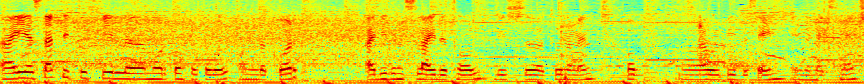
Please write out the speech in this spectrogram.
I uh, started to feel uh, more comfortable on the court. I didn't slide at all this uh, tournament. Hope uh, I will be the same in the next match.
